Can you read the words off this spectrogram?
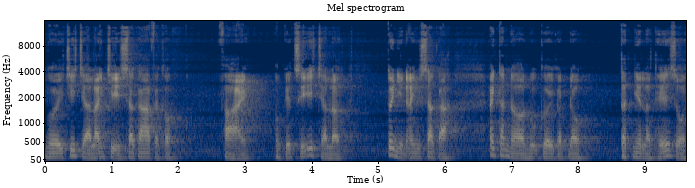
Người chi trả là anh chị Saga phải không? Phải, Ông tiến sĩ trả lời. Tôi nhìn anh Saga. Anh ta nở nụ cười gật đầu. Tất nhiên là thế rồi.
